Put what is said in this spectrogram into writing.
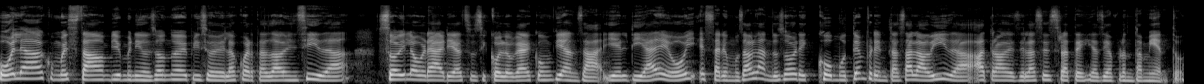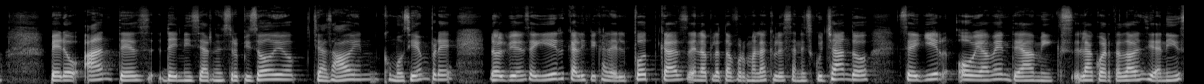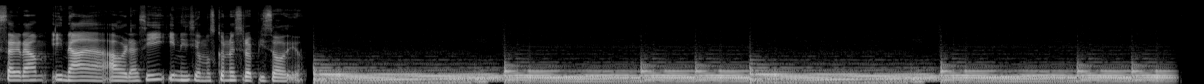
Hola, ¿cómo están? Bienvenidos a un nuevo episodio de La Cuarta es la Vencida. Soy Laura Arias, su psicóloga de confianza, y el día de hoy estaremos hablando sobre cómo te enfrentas a la vida a través de las estrategias de afrontamiento. Pero antes de iniciar nuestro episodio, ya saben, como siempre, no olviden seguir, calificar el podcast en la plataforma en la que lo están escuchando, seguir obviamente a Mix, La Cuarta es la Vencida en Instagram, y nada, ahora sí, iniciemos con nuestro episodio.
